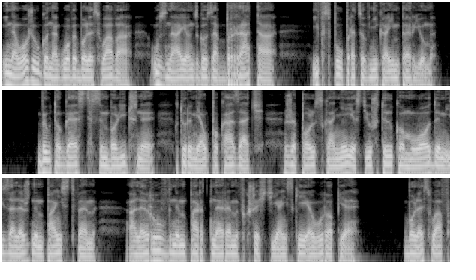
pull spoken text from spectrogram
i nałożył go na głowę Bolesława, uznając go za brata i współpracownika imperium. Był to gest symboliczny, który miał pokazać, że Polska nie jest już tylko młodym i zależnym państwem, ale równym partnerem w chrześcijańskiej Europie. Bolesław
